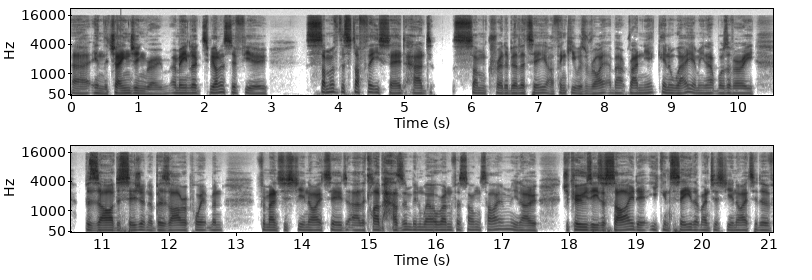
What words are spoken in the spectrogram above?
uh, in the changing room. I mean, look, to be honest with you, some of the stuff that he said had some credibility. I think he was right about Rangnick in a way. I mean, that was a very bizarre decision, a bizarre appointment for Manchester United. Uh, the club hasn't been well run for some time. You know, jacuzzis aside, it, you can see that Manchester United have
